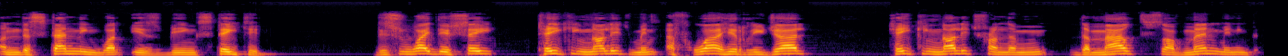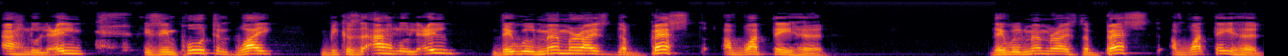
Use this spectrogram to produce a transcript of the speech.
understanding what is being stated. This is why they say taking knowledge min afwahir rijal, taking knowledge from the, the mouths of men, meaning ahlul ilm, is important. Why? Because the ahlul ilm, they will memorize the best of what they heard. They will memorize the best of what they heard.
